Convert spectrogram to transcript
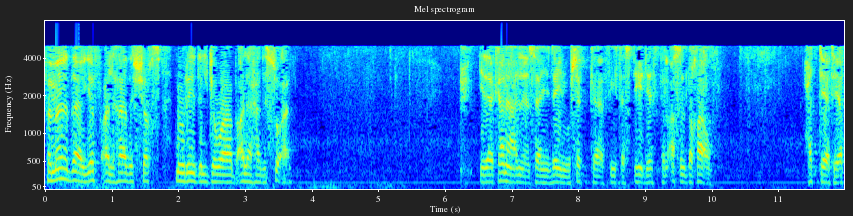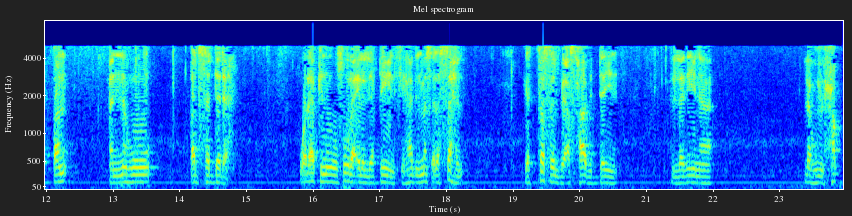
فماذا يفعل هذا الشخص؟ نريد الجواب على هذا السؤال. إذا كان على الإنسان دين وشك في تسديده فالأصل بقاؤه. حتى يتيقن أنه قد سدده. ولكن الوصول إلى اليقين في هذه المسألة سهل. يتصل بأصحاب الدين الذين لهم الحق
